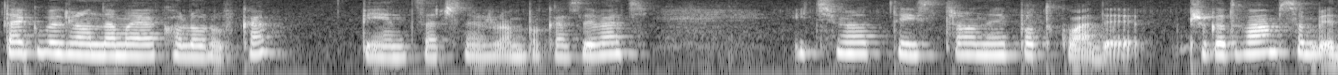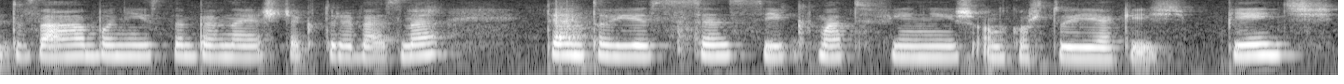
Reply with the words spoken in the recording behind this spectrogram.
Tak wygląda moja kolorówka, więc zacznę już Wam pokazywać. Idźmy od tej strony podkłady. Przygotowałam sobie dwa, bo nie jestem pewna jeszcze, który wezmę. Ten to jest Sensic Matte Finish, on kosztuje jakieś 5,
